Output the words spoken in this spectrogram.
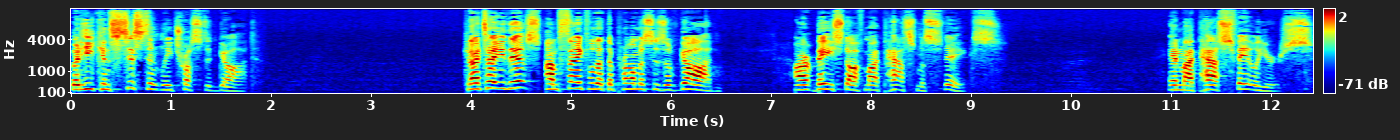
But he consistently trusted God. Can I tell you this? I'm thankful that the promises of God aren't based off my past mistakes and my past failures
